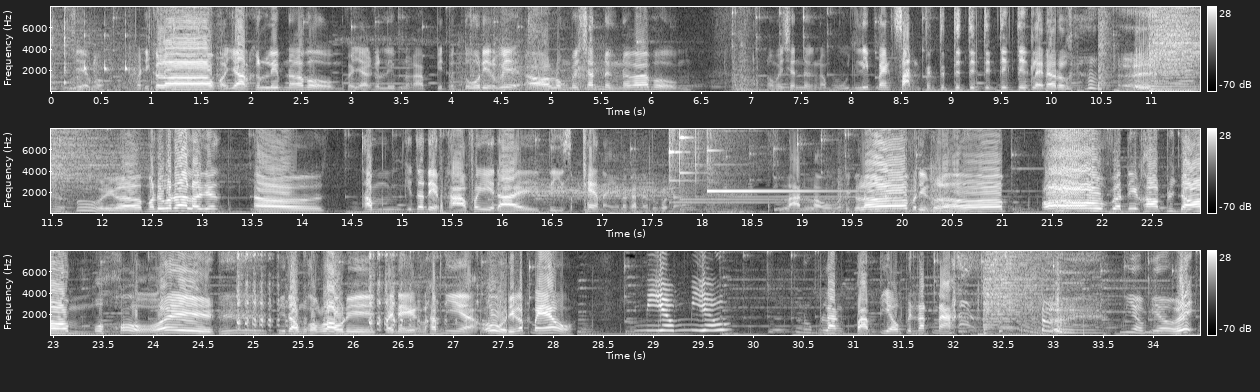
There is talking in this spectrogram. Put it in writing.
โอเคผมสวัสดีครับขออนุญาตขึ้นลิฟต์นะครับผมขออนุญาตขึ้นลิฟต์นะครับปิดประตูดิลูกพี่เอาลงไปชั้นหนึ่งนะครับผมลงไปชั้นหนึ่งนะอู้ลิฟต์แม่งสั่นตึกตึกตึกตึกตึกตึกตึกเลยนะทุกคนสวัสดีครับมาดูกันว่าเราจะเอ่อทำอินเทอร์เน็ตคาเฟ่ได้ดีสักแค่ไหนแล้วกันนะทุกคนนะร้านเราสวัสดีครับสวัสดีครับ โอ้สวัสดีครับพี่ดำโอ้โหพี่ดำของเรานี่ไปไหนกันครับเนี่ยโอ้ดีครับแมวเมียวเมียวรูปร่างป่าเปียวเป็นนักหนาเมียวเมียวเฮ้ย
